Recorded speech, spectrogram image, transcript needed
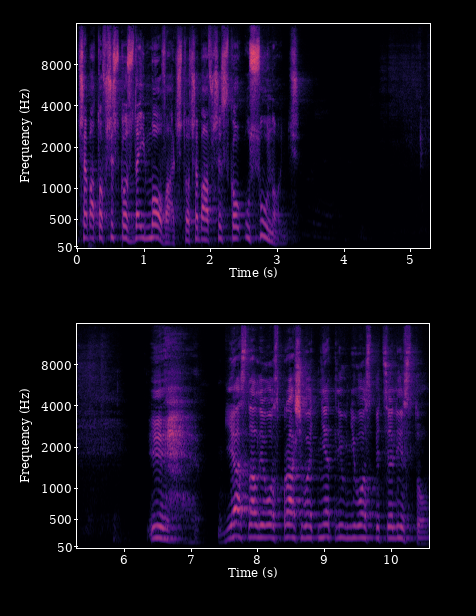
trzeba to wszystko zdejmować, to trzeba wszystko usunąć. И я стал его спрашивать, нет ли у него специалистов,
